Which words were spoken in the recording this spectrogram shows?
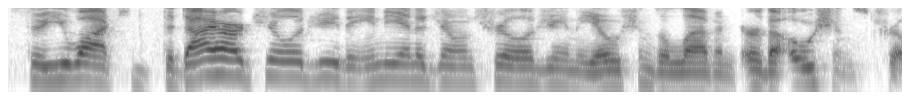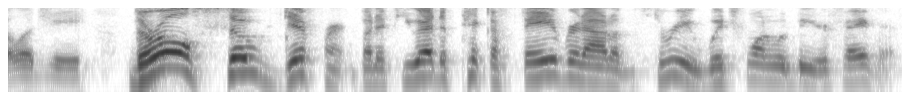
so you watch the Die Hard trilogy, the Indiana Jones trilogy, and the Ocean's Eleven or the Ocean's trilogy. They're all so different, but if you had to pick a favorite out of the three, which one would be your favorite?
